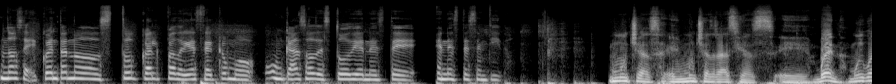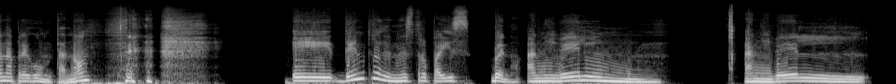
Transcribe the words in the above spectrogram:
No sé, cuéntanos tú cuál podría ser como un caso de estudio en este, en este sentido. Muchas, eh, muchas gracias. Eh, bueno, muy buena pregunta, ¿no? Eh, dentro de nuestro país, bueno, a nivel, a nivel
